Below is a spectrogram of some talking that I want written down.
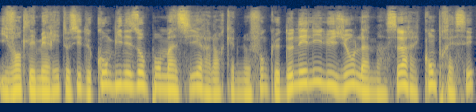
Ils vantent les mérites aussi de combinaisons pour mincir alors qu'elles ne font que donner l'illusion de la minceur et compresser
